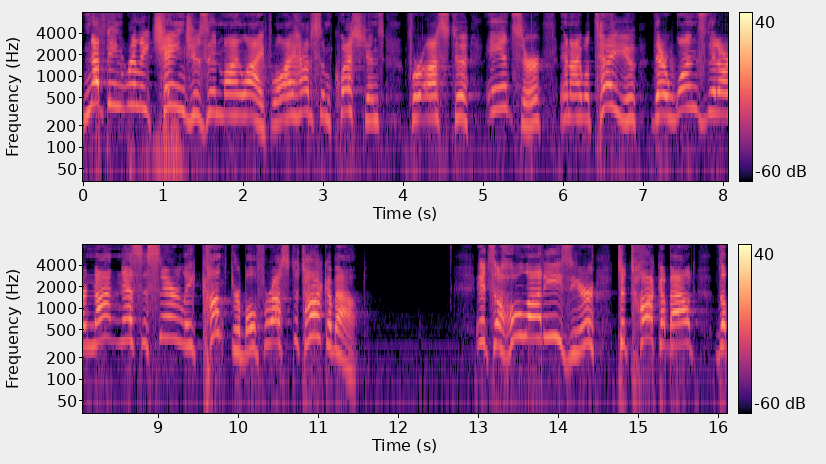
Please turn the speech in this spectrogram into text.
nothing really changes in my life? Well, I have some questions for us to answer, and I will tell you they're ones that are not necessarily comfortable for us to talk about. It's a whole lot easier to talk about the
